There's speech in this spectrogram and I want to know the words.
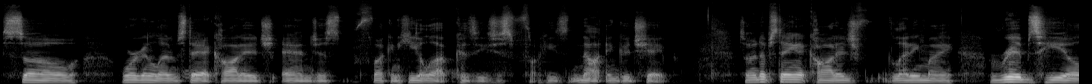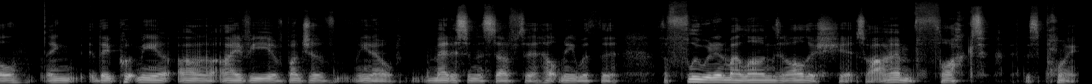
so we're gonna let him stay at cottage and just fucking heal up because he's just he's not in good shape. So I ended up staying at cottage, letting my ribs heal, and they put me on an IV of a bunch of you know medicine and stuff to help me with the the fluid in my lungs and all this shit. So I'm fucked at this point. point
